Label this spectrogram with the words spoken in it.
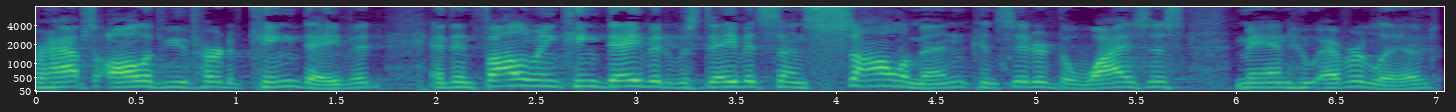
Perhaps all of you have heard of King David. And then following King David was David's son Solomon, considered the wisest man who ever lived.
